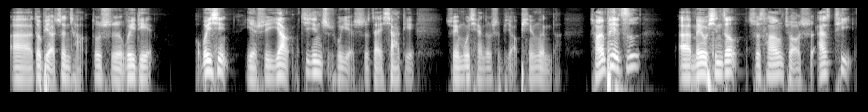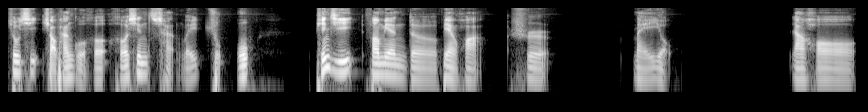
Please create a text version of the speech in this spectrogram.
呃都比较正常，都是微跌。微信。也是一样，基金指数也是在下跌，所以目前都是比较平稳的。场外配资，呃，没有新增，持仓主要是 ST 周期小盘股和核心资产为主。评级方面的变化是没有。然后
